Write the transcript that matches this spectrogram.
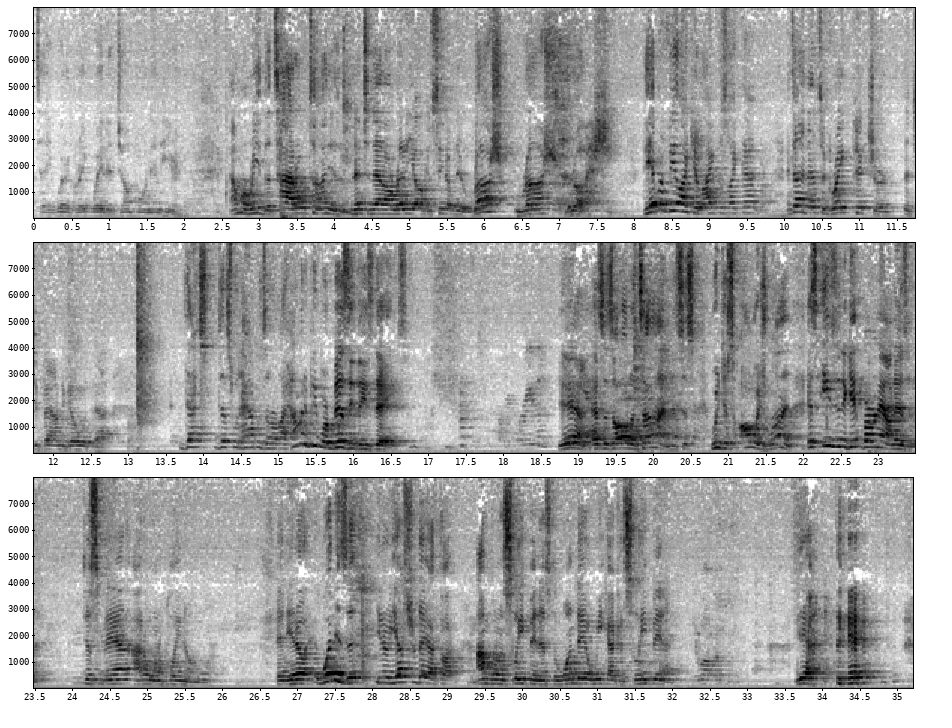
I tell you, what a great way to jump on in here. I'm going to read the title. Tanya mentioned that already. Y'all can see it up there. Rush, rush, rush. Do you ever feel like your life is like that? And Tanya, that's a great picture that you found to go with that. That's, that's what happens in our life. How many people are busy these days? Yeah, that's just all the time. It's just we're just always running. It's easy to get burnout, isn't it? Just man, I don't want to play no more. And you know, what is it? You know, yesterday I thought I'm going to sleep in. It's the one day a week I can sleep in. You're welcome. Yeah.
